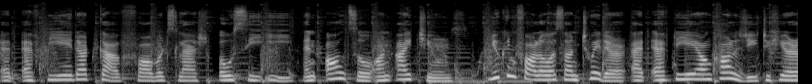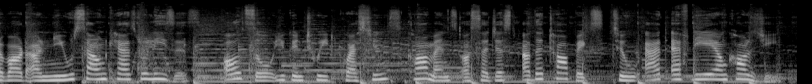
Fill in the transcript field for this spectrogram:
at fda.gov forward slash OCE and also on iTunes. You can follow us on Twitter at FDA Oncology to hear about our new Soundcast releases. Also, you can tweet questions, comments, or suggest other topics to at FDA Oncology.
